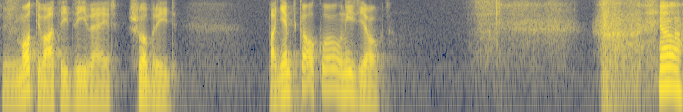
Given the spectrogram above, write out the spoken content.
Viņa motivācija dzīvē ir šobrīd paņemt kaut ko un izjaukt. Jā,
